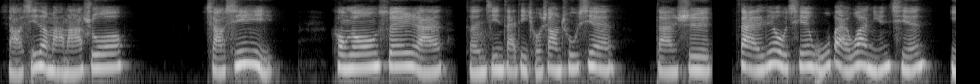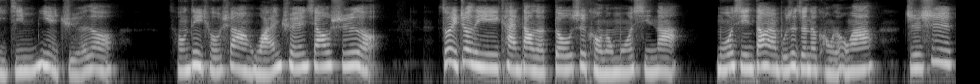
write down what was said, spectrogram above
小西的妈妈说：“小希，恐龙虽然曾经在地球上出现，但是在六千五百万年前已经灭绝了，从地球上完全消失了。所以这里看到的都是恐龙模型啊，模型当然不是真的恐龙啊。”只是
